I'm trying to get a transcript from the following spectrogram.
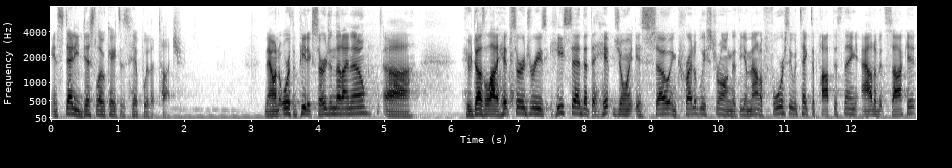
Instead, he dislocates his hip with a touch. Now, an orthopedic surgeon that I know, uh, who does a lot of hip surgeries, he said that the hip joint is so incredibly strong that the amount of force it would take to pop this thing out of its socket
